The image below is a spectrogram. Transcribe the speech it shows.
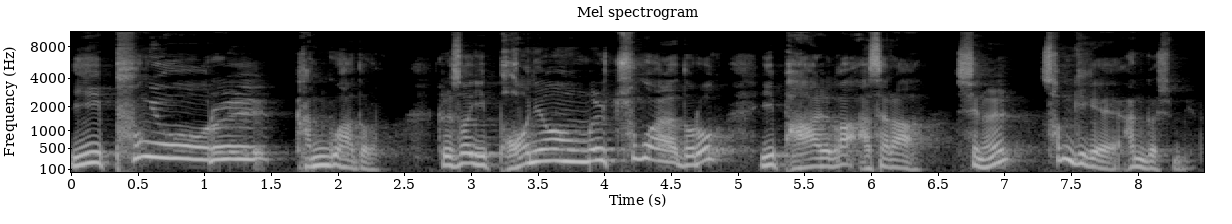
이 풍요를 간구하도록 그래서 이 번영을 추구하도록 이 바알과 아세라 신을 섬기게 한 것입니다.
